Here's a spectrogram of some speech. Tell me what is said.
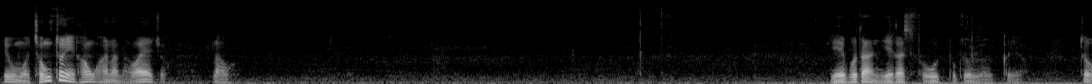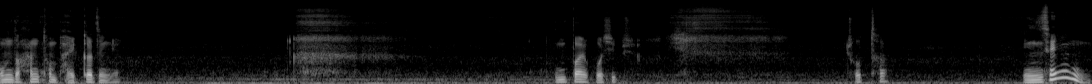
그리고 뭐 정통의 광고 하나 나와야죠. 라우. 얘보단 얘가 더 이쁘게 올라올 거예요. 조금 더 한 톤 밝거든요. 운빨 보십시오. 좋다. 인생은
